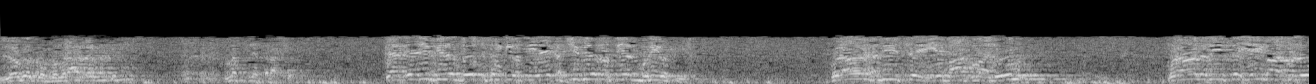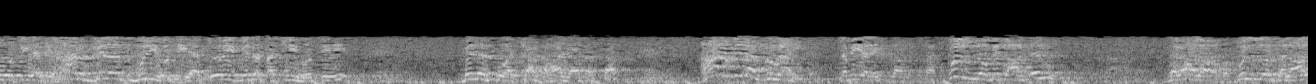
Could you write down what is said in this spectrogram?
لوگوں کو گمراہ کرنے کے لیے مسئلے تراشے۔ کہتے ہیں جی بدت دو قسم کی ہوتی ہے، ایک اچھی بدت ہوتی ہے، ایک بری ہوتی ہے۔ قرآن حدیث سے یہ بات معلوم، قرآن حدیث سے یہی بات معلوم ہوتی ہے کہ ہر بدت بری ہوتی ہے، کوئی بدت اچھی ہوتی بدت کو اچھا کہا جا سکتا، ہر بدت گمراہی نبی علیہ السلام کل لو بدعت دلالا کل لو دلال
